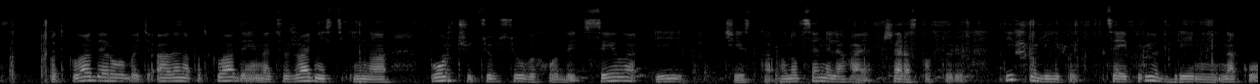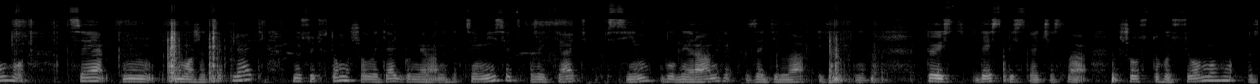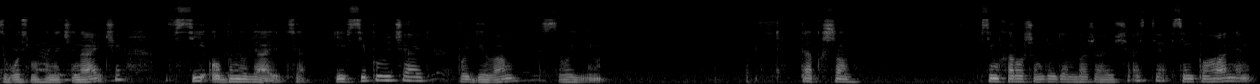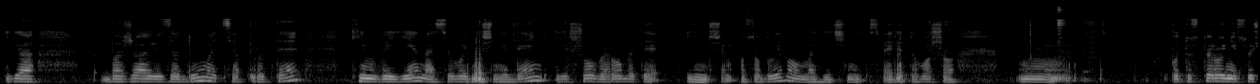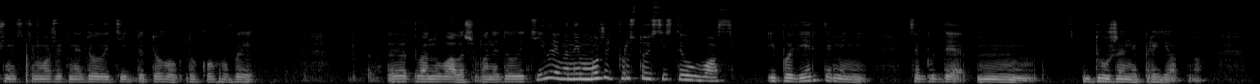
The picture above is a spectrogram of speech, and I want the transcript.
подклади робить, але на подклади і на цю жадність, і на порчу цю всю виходить сила і чистка. Воно все не лягає. Ще раз повторюю. Ті, хто ліпить в цей період времени, на кого це може цеплять, ну суть в тому, що летять бумеранги. Цей місяць летять всім бумеранги за діла їхні. Тобто десь після числа 6-7, з 8 починаючи, всі обнуляються і всі получають по ділам своїм. Так що всім хорошим людям бажаю щастя, всім поганим я бажаю задуматися про те, ким ви є на сьогоднішній день і що ви робите іншим, особливо в магічній сфері, того що потусторонні сущності можуть не долетіти до того, до кого ви е, планували, щоб вони долетіли, і вони можуть просто осісти у вас. І повірте мені, це буде дуже неприємно.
